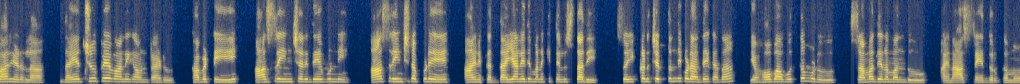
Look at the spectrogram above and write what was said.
వారి ఎడల దయ చూపే వానిగా ఉంటాడు. కాబట్టి ఆశ్రయించాలి దేవుణ్ణి. ఆశ్రయించినప్పుడే ఆయన యొక్క దయ అనేది మనకి తెలుస్తుంది. సో ఇక్కడ చెప్తుంది కూడా అదే కదా యహోబా ఉత్తముడు శ్రమ దినమందు ఆయన ఆశ్రయ దుర్గము.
